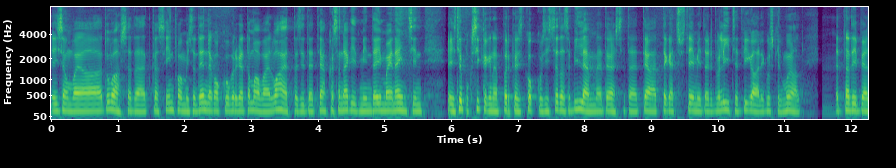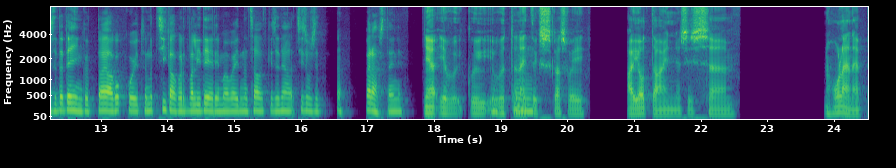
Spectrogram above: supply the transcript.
siis on vaja tuvastada, et kas see info, mis nad enne kokkupõrget omavahel vahetasid, et jah, kas sa nägid mind, ei, ma ei näinud sind. ja siis lõpuks ikkagi nad põrkasid kokku, siis seda saab hiljem tõestada, et jaa, et tegelikult süsteemid olid valiidsed, viga oli kuskil mujal. Mm. et nad ei pea seda tehingut aja kokkuhoidmise mõttes iga kord valideerima, vaid nad saavadki seda teha sisuliselt noh, pärast, on ju. ja, ja kui võtta mm. näiteks kasvõi IOTA on ju, siis äh, noh, oleneb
